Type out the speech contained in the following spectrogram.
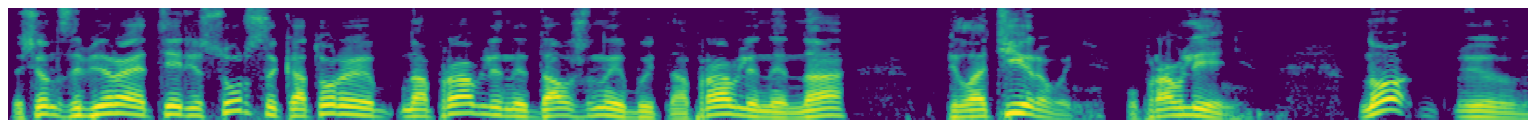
То есть он забирает те ресурсы, которые направлены, должны быть направлены на пилотирование, управление. Но э,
